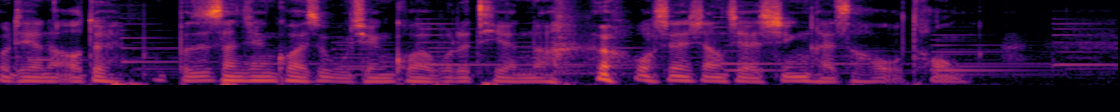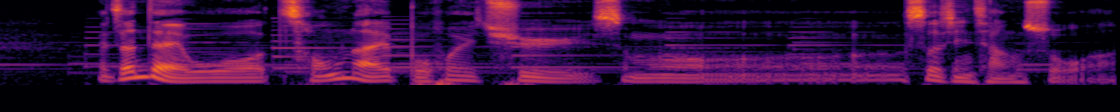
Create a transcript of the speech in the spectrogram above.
我天哪！哦，对，不是三千块，是五千块。我的天哪！我现在想起来心还是好痛。真的，我从来不会去什么色情场所啊，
